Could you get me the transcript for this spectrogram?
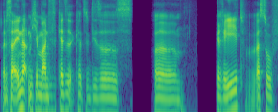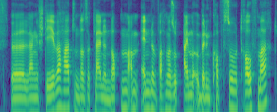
Das erinnert mich immer an diese kennst du kennst du dieses, ähm, Gerät, was so äh, lange Stäbe hat und dann so kleine Noppen am Ende, was man so einmal über den Kopf so drauf macht?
